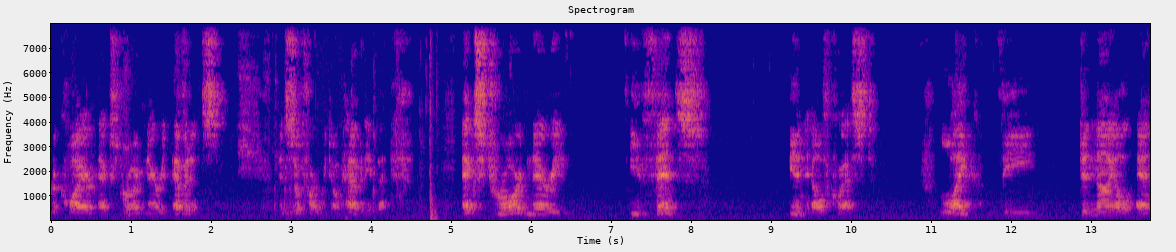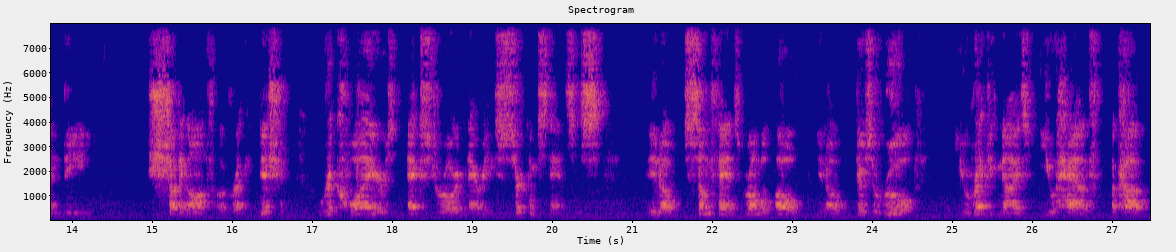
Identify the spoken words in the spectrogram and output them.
require extraordinary evidence. And so far, we don't have any of that. Extraordinary events in ElfQuest, like the denial and the shutting off of recognition, requires extraordinary circumstances. You know, some fans grumble, oh, you know, there's a rule. You recognize you have a cub.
